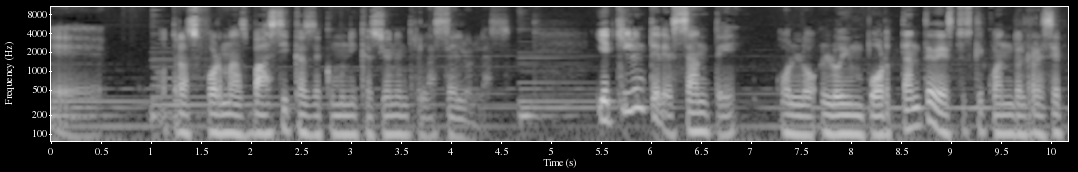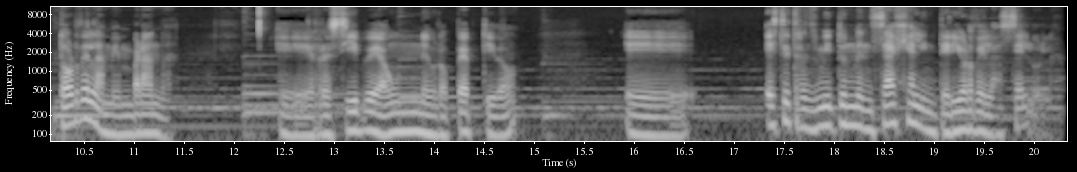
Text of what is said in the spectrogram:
eh, otras formas básicas de comunicación entre las células. Y aquí lo interesante o lo, importante de esto es que cuando el receptor de la membrana eh, recibe a un neuropéptido, eh, este transmite un mensaje al interior de la célula.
